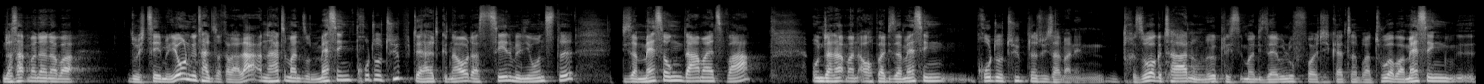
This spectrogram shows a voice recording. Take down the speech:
Und das hat man dann aber durch 10 Millionen geteilt, und dann hatte man so einen Messing-Prototyp, der halt genau das 10 Millionstel dieser Messung damals war. Und dann hat man auch bei dieser Messing-Prototyp, natürlich hat man in den Tresor getan und möglichst immer dieselbe Luftfeuchtigkeit, Temperatur. Aber Messing äh,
